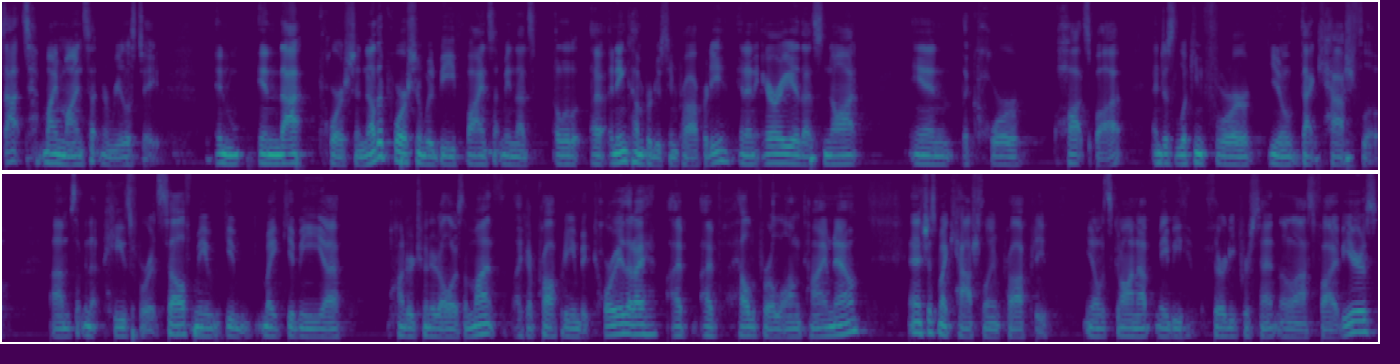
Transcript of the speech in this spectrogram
That's my mindset in real estate. In in that portion, another portion would be find something that's a little uh, an income producing property in an area that's not in the core hotspot, and just looking for you know that cash flow, um, something that pays for itself. Maybe you might give me uh, 100 200 dollars a month, like a property in Victoria that I I've, I've held for a long time now, and it's just my cash flowing property. You know, it's gone up maybe 30% in the last five years,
